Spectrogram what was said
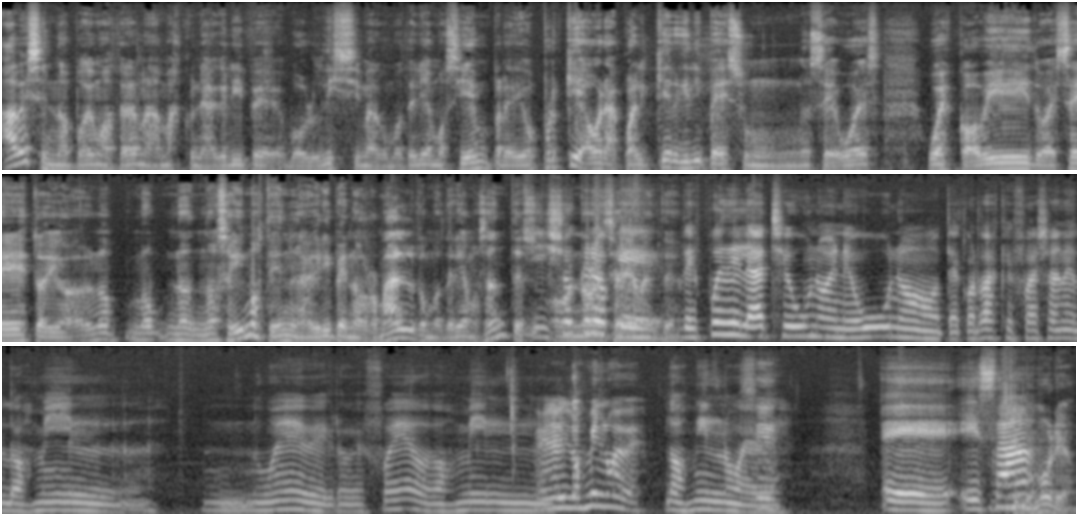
a veces no podemos tener nada más que una gripe boludísima como teníamos siempre. Digo, ¿por qué ahora cualquier gripe es un, no sé, o es, o es COVID o es esto? Digo, ¿no, no, no, no seguimos teniendo una gripe normal como teníamos antes? Y ¿O yo no creo que necesariamente? después del H1N1, ¿te acordás que fue allá en el 2009, creo que fue? ¿O 2000, En el 2009. 2009? Sí. Eh, ¿Qué esa... memoria?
